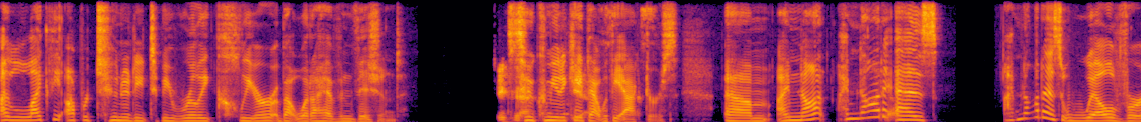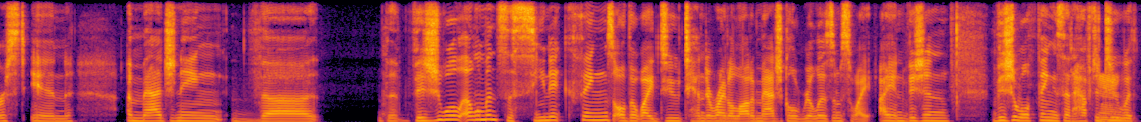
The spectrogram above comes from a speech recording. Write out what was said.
I like the opportunity to be really clear about what I have envisioned. Exactly. To communicate yes, that with the yes. actors. Um, I'm not I'm not as I'm not as well versed in imagining the the visual elements, the scenic things, although I do tend to write mm. a lot of magical realism, so I, I envision visual things that have to do mm. with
